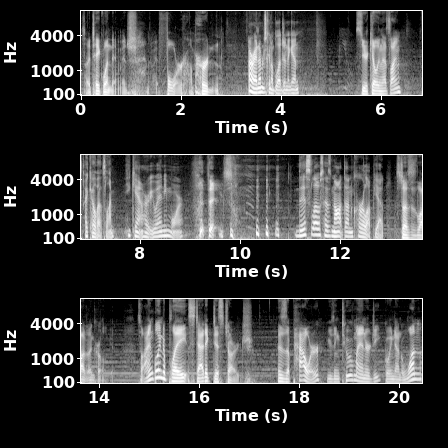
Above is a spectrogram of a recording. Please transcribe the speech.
So I take one damage. I'm at four. I'm hurting. All right, I'm just gonna bludgeon again. So you're killing that slime? I kill that slime. He can't hurt you anymore. Thanks. This louse has not done curl up yet. So this is a lot of uncurled. So I'm going to play Static Discharge. This is a power using two of my energy, going down to one.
